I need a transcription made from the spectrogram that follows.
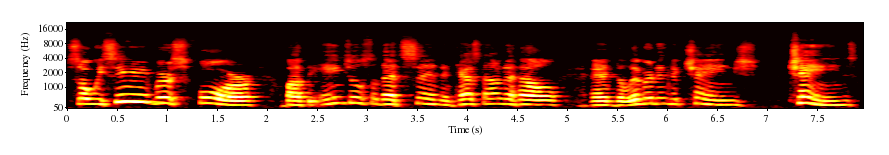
So we see verse 4 about the angels that sinned and cast down to hell and delivered into change, chains,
